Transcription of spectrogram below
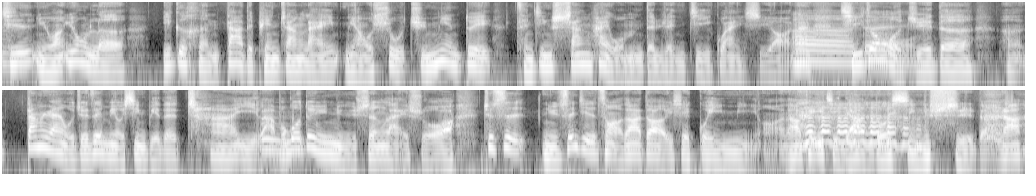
其实女王用了一个很大的篇章来描述，去面对曾经伤害我们的人际关系哦。那其中我觉得，呃。当然，我觉得这没有性别的差异啦。不过，对于女生来说，就是女生其实从小到大都要有一些闺蜜哦，然后可以一起聊很多心事的。然后，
